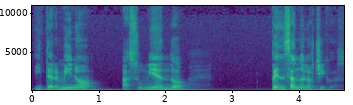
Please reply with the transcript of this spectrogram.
y termino asumiendo pensando en los chicos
